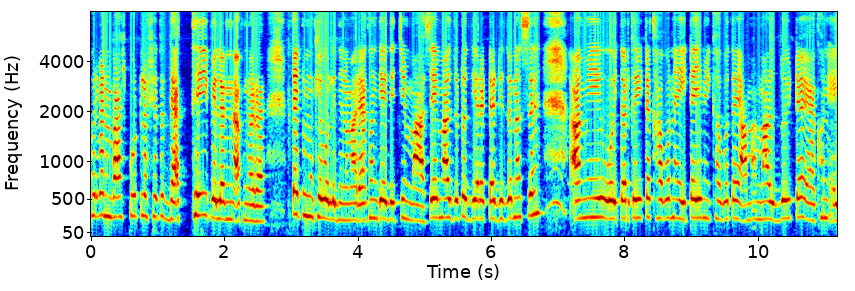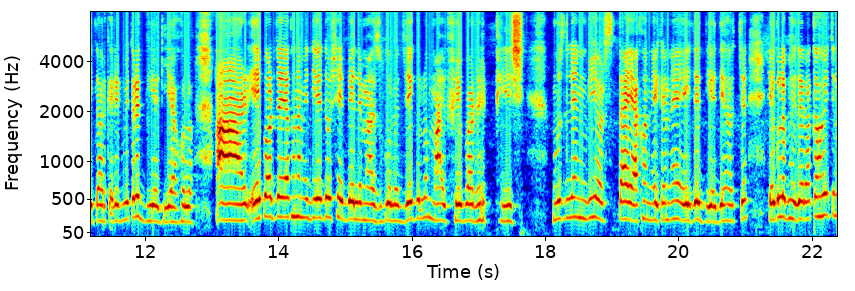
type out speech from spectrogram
পরিমাণ বাস ফুটলো সে তো দেখতেই পেলেন না আপনারা। তাই একটু মুখে বলে দিলাম। আর এখন দিয়ে দিচ্ছি মাছ। এই মাছ দুটো দেওয়ার একটা রিজন আছে। আমি ওই তরকারিটা খাব না, এইটাই আমি খাব। তাই আমার মাছ দুইটা এখন এই তরকারির ভিতরে দিয়ে দেওয়া হলো। আর এই পর্যায়ে এখন আমি দিয়ে দেবো সেই বেলে মাছগুলো, যেগুলো মাই ফেভারিট ফিশ বুঝলেন ভিওর্স তাই এখন এখানে এই যে দিয়ে দেওয়া হচ্ছে সেগুলো ভেজে রাখা হয়েছিল।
